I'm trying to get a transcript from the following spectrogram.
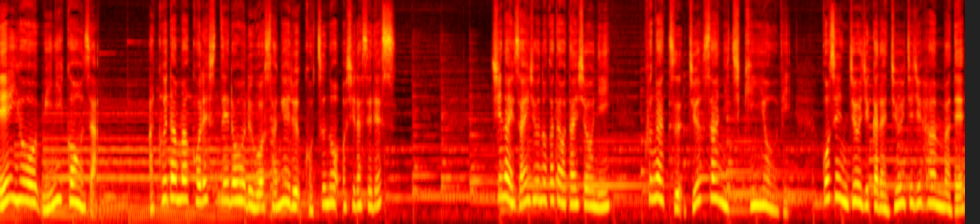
栄養ミニ講座悪玉コレステロールを下げるコツのお知らせです。市内在住の方を対象に9月13日金曜日午前10時から11時半まで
